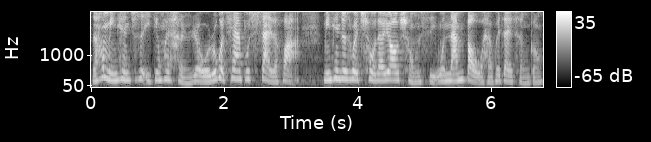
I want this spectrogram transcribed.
然后明天就是一定会很热。我如果现在不晒的话，明天就是会臭掉，又要重洗。我难保我还会再成功。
